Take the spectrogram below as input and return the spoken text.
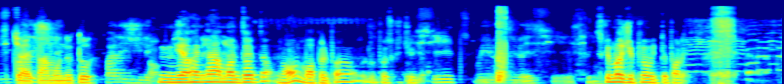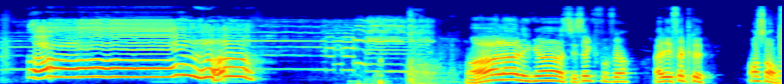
Si tu arrives par mon auto. Pas les gilets. Il n'y a rien à m'en donner. Non, je me rappelle pas, non. Je sais pas ce que tu veux dire. Si, Oui, vas-y, mais vas-y. si, si. Parce que moi, j'ai plus envie de te parler. Voilà, les gars, c'est ça qu'il faut faire. Allez, faites-le. Ensemble.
